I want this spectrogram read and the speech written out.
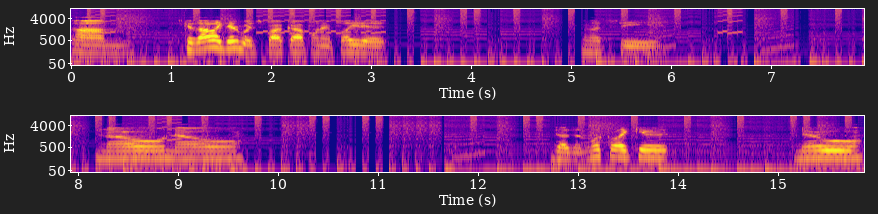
Um, because all I did was fuck up when I played it. Let's see. No, no. Doesn't look like it. No.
